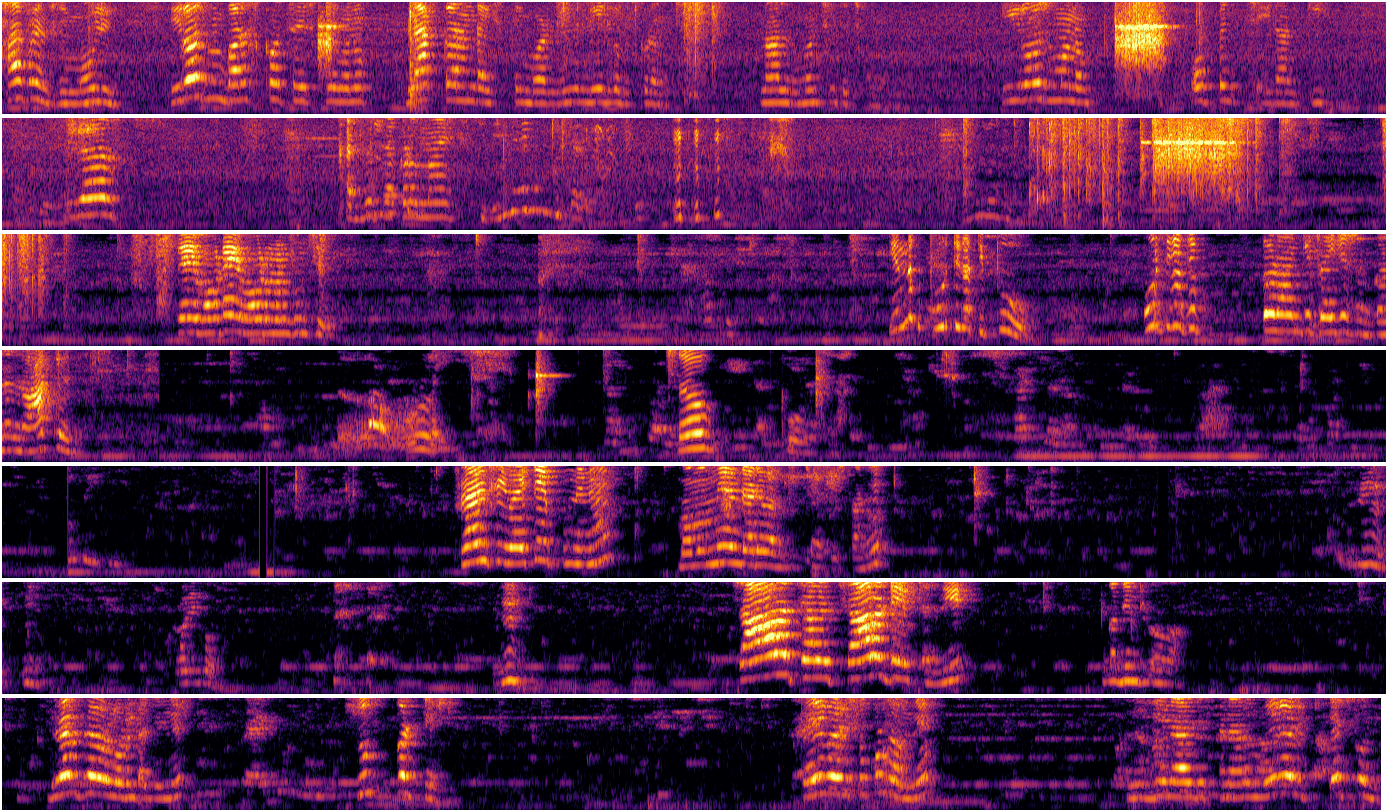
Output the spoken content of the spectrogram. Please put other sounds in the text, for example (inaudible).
Hi friends నేను మౌలి ఈరోజు మేము butterscotch ice cream black currant ice cream bottle నీట్గా పెట్టుకోవడానికి నాలుగు మంచులు తెచ్చుకున్నాం. ఈరోజు మనం ఓపెన్ చేయడానికి సిఆర్ కద్దర్స్ ఎక్కడ ఉన్నాయి? (laughs) రే ఒకటే ఒకటి మన గుంచు ఎందుకు పూర్తిగా తిప్పు? పూర్తిగా తిప్పడానికి ట్రై చేశాను కానీ అది రావట్లేదు. Lovely. ఫ్రెండ్స్ ఇవైతే ఇప్పుడు నేను మా మమ్మీ అండ్ డాడీ వాళ్ళకి ఇచ్చేసి ఇస్తాను చాలా చాలా చాలా టేస్ట్ అండి. ఇంకా దీంట్లో బ్రెడ్ ఫ్లేవర్ కూడా కలిసింది సూపర్ టేస్ట్ వెరీ వెరీ సూపర్గా ఉంది. దీని ఆలోచిస్తున్నారు మీరు తెచ్చుకోండి.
